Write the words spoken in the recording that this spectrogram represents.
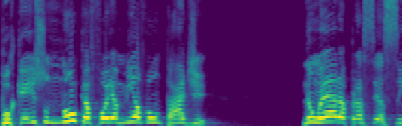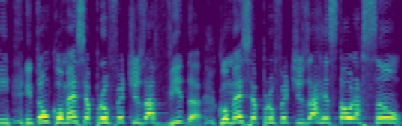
porque isso nunca foi a minha vontade. Não era para ser assim. Então comece a profetizar vida, comece a profetizar restauração.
